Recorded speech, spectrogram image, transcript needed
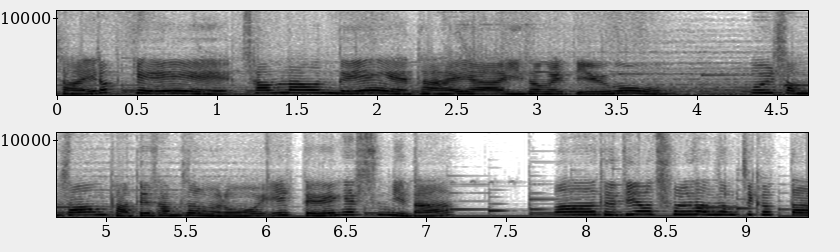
자, 이렇게 3라운드에 다이아 2성을 띄우고 폴 삼성, 바드 삼성으로 1등 했습니다. 와, 드디어 폴 삼성 찍었다.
